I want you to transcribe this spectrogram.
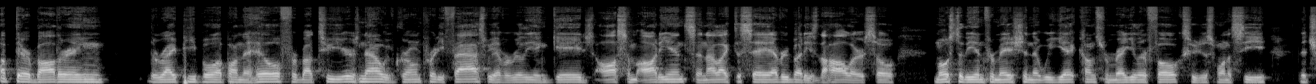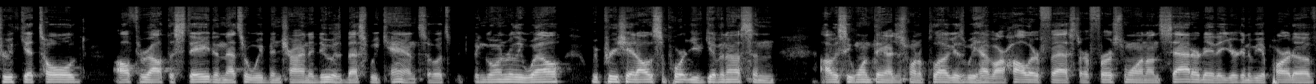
up there bothering the right people up on the hill for about two years now. We've grown pretty fast. We have a really engaged, awesome audience. And I like to say everybody's the holler. So most of the information that we get comes from regular folks who just want to see the truth get told all throughout the state. And that's what we've been trying to do as best we can. So it's, been going really well. We appreciate all the support you've given us. And obviously, one thing I just want to plug is we have our Holler Fest, our first one on Saturday that you're going to be a part of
